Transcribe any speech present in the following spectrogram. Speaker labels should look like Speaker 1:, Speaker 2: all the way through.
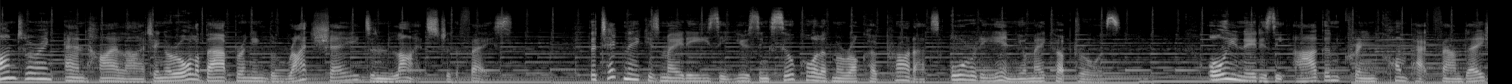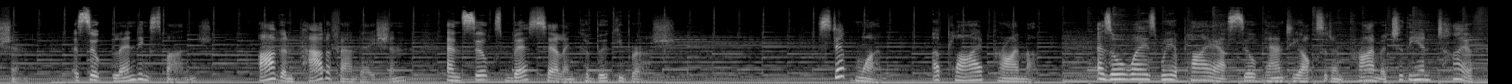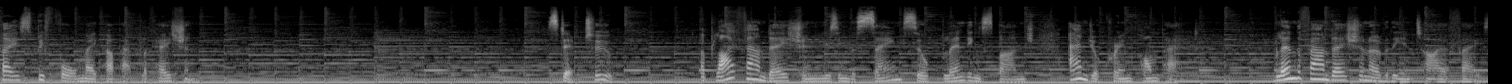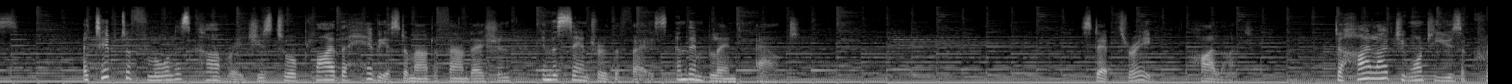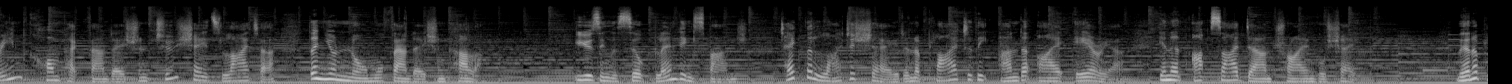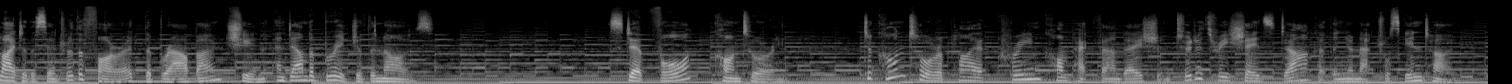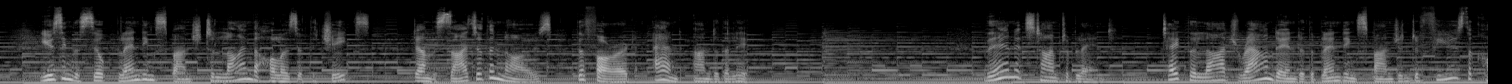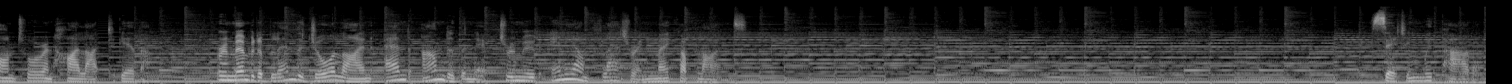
Speaker 1: Contouring and highlighting are all about bringing the right shades and lights to the face. The technique is made easy using Silk Oil of Morocco products already in your makeup drawers. All you need is the Argan Cream Compact Foundation, a Silk blending sponge, Argan Powder Foundation, and Silk's best-selling Kabuki brush. Step 1. Apply primer. As always, we apply our Silk Antioxidant Primer to the entire face before makeup application. Step 2. Apply foundation using the same Silk blending sponge and your cream compact. Blend the foundation over the entire face. A tip to flawless coverage is to apply the heaviest amount of foundation in the centre of the face and then blend out. Step 3. Highlight. To highlight, you want to use a cream compact foundation two shades lighter than your normal foundation colour. Using the silk blending sponge, take the lighter shade and apply to the under eye area in an upside down triangle shape. Then apply to the centre of the forehead, the brow bone, chin and down the bridge of the nose. Step 4. Contouring. To contour, apply a cream compact foundation 2 to 3 shades darker than your natural skin tone, using the silk blending sponge to line the hollows of the cheeks, down the sides of the nose, the forehead and under the lip. Then it's time to blend. Take the large round end of the blending sponge and diffuse the contour and highlight together. Remember to blend the jawline and under the neck to remove any unflattering makeup lines. Setting with powder.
